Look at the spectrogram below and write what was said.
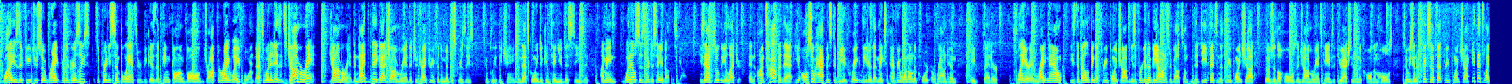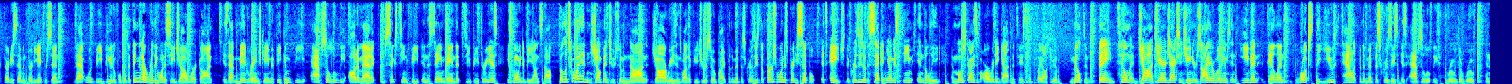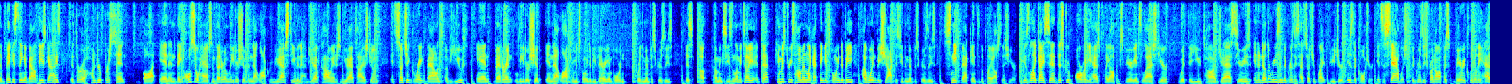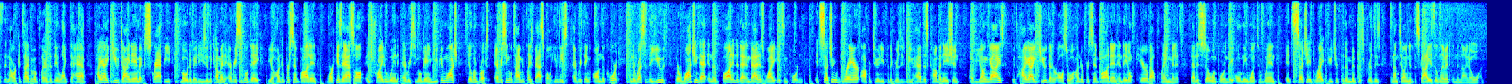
Why is the future so bright for the Grizzlies? It's a pretty simple answer because the ping pong ball dropped the right way for them. That's what it is. It's Ja Morant. Ja Morant. The night that they got Ja Morant, the trajectory for the Memphis Grizzlies completely changed, and that's going to continue this season. I mean, what else is there to say about this guy? He's absolutely electric. And on top of that, he also happens to be a great leader that makes everyone on the court around him a better player. And right now, he's developing a three point shot because if we're going to be honest about something, the defense and the three point shot, those are the holes in Ja Morant's games, if you actually want to call them holes. So he's going to fix up that three point shot, get that to like 37, 38%. That would be beautiful. But the thing that I really want to see Ja work on is that mid range game. If he can be absolutely automatic from 16 feet in the same vein that CP3 is, he's going to be unstoppable. But let's go ahead and jump into some non Ja reasons why the future future is so bright for the Memphis Grizzlies? The first one is pretty simple it's age. The Grizzlies are the second youngest team in the league, and most guys have already gotten a taste of the playoffs. You have Melton, Bain, Tillman, Ja, Jaren Jackson Jr., Ziaire Williams, and even Dillon Brooks. The youth talent for the Memphis Grizzlies is absolutely through the roof. And the biggest thing about these guys is they're 100% bought in. And they also have some veteran leadership in that locker room. You have Steven Adams, you have Kyle Anderson, you have Tyus Jones, It's such a great balance of youth and veteran leadership in that locker room. It's going to be very important for the Memphis Grizzlies this upcoming season. Let me tell you, if that chemistry's humming like I think it's going to be, I wouldn't be shocked to see the Memphis Grizzlies sneak back into the playoffs this year. Because, like I said, this group already has playoff experience last year with the Utah Jazz series. And another reason the Grizzlies have such a bright future is the culture. It's established. The Grizzlies front office very clearly has an archetype of a player that they like to have high IQ, dynamic, scrappy, motivated. He's going to come in every single day, be 100% bought in, work his ass off, and try to win every single game. You can watch Dillon Brooks every single time he plays basketball. He leaves everything on the court. And the rest of the youth, they're watching that and they're bought into that. And that is why it's important. It's such a rare opportunity for the Grizzlies when you have this combination of young guys with high IQ that are also 100% bought in and they don't care about playing minutes. That is so important. They only want to win. It's such a bright future for the Memphis Grizzlies. And I'm telling you, the sky is the limit in the 901.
